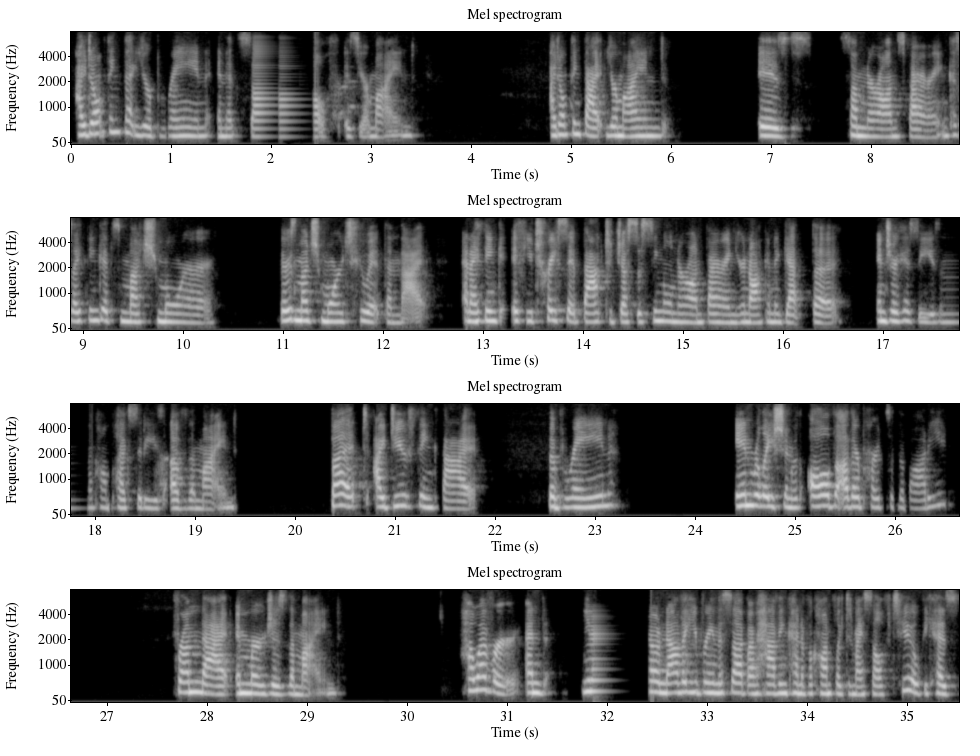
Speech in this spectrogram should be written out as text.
I don't think that your brain in itself is your mind. I don't think that your mind is some neurons firing because I think it's much more, there's much more to it than that. And I think if you trace it back to just a single neuron firing, you're not going to get the intricacies and the complexities of the mind. But I do think that the brain, in relation with all the other parts of the body, from that emerges the mind. However, and you know, now that you bring this up, I'm having kind of a conflict in myself too, because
